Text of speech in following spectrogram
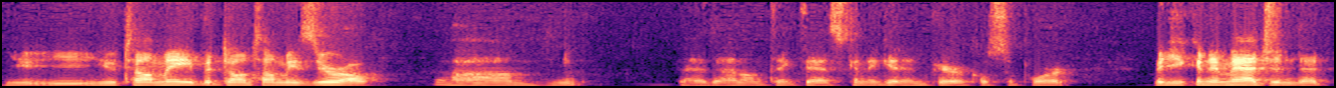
You, you, you tell me, but don't tell me zero. Um, I don't think that's going to get empirical support. But you can imagine that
